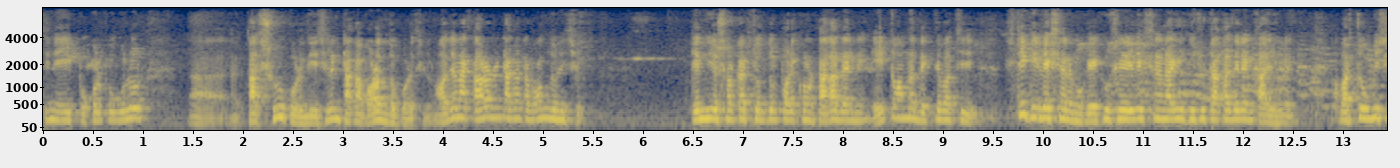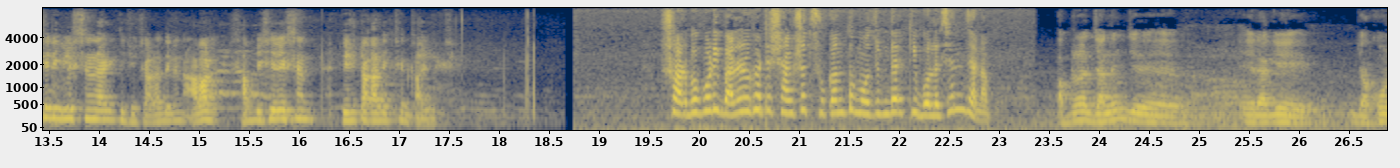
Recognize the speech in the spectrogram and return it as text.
তিনি এই প্রকল্পগুলোর কাজ শুরু করে দিয়েছিলেন, টাকা বরাদ্দ করেছিলেন। অজানা কারণে টাকাটা বন্ধ হয়েছিল। কেন্দ্রীয় সরকার চোদ্দোর পরে কোনো টাকা দেননি। এই তো আমরা দেখতে পাচ্ছি ঠিক ইলেকশনের মুখে একুশের ইলেকশনের আগে কিছু টাকা দিলেন কাজ হলেন। আবার চব্বিশের ইলেকশনের আগে কিছু টাকা দিলেন আবার ছাব্বিশের ইলেকশন কিছু টাকা দিচ্ছেন কাজ হচ্ছে। সর্বোপরি বালুরঘাটের সাংসদ সুকান্ত মজুমদার কি বলেছেন জানাব। আপনারা জানেন যে এর আগে যখন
